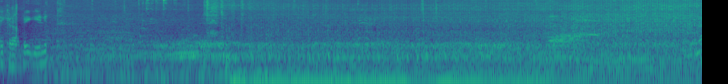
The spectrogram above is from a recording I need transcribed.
Ay, grabe, init. Na?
